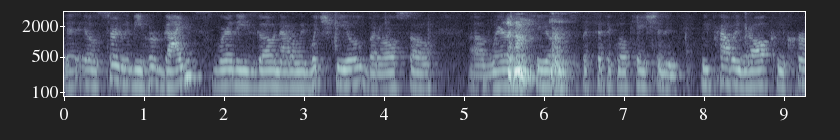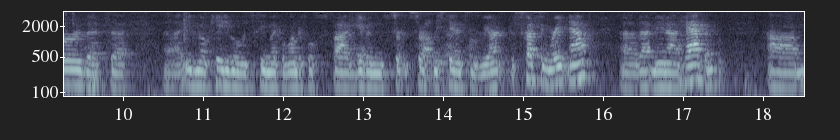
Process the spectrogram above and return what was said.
It- It'll certainly be her guidance where these go, not only which field, but also uh, where in the field, specific location. And we probably would all concur that uh, even though Cadyville would seem like a wonderful spot, given certain circumstances we aren't discussing right now, uh, that may not happen. Um,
